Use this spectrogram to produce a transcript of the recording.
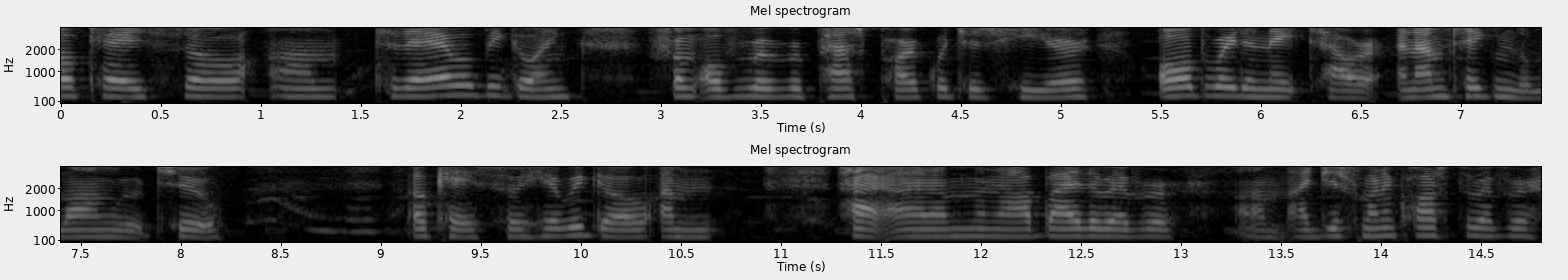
Okay, so um, today I will be going from Over Riverpass Park, which is here, all the way to Nate Tower, and I'm taking the long route too. Okay, so here we go. I'm I'm now by the river. Um, I just went across the river.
